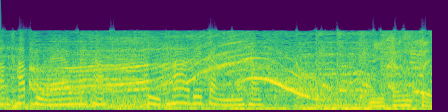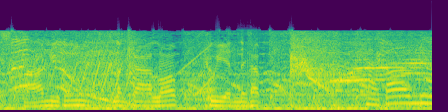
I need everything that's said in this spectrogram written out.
บังคับอยู่แล้วนะคะสี่ท่าด้วยกันนะคะ มีทั้งเตะขา มีทั้งลังกาล้อเกวียนนะครับ ค่ะ ก็มี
